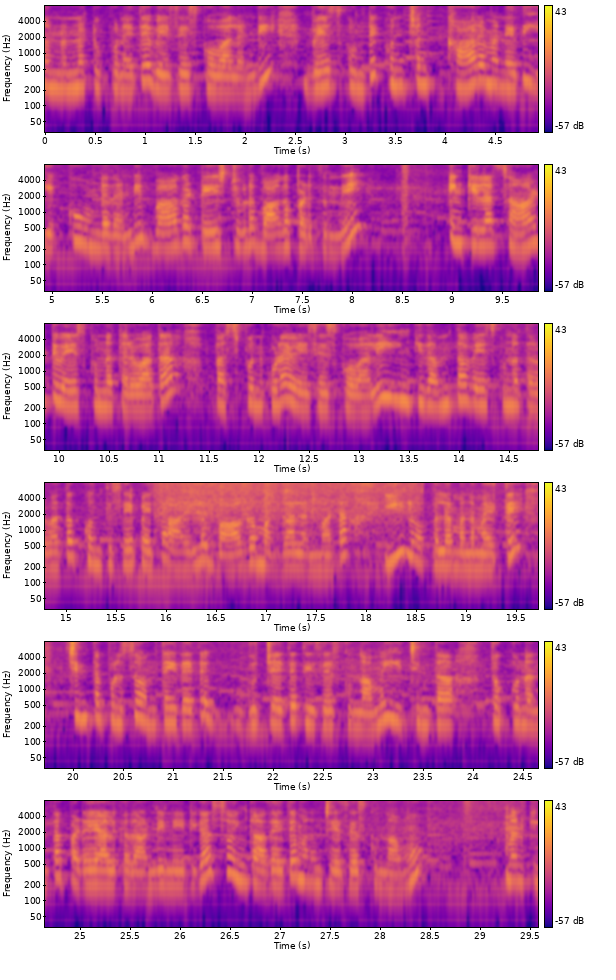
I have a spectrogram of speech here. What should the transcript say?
నున్న టుప్పునైతే వేసేసుకోవాలండి. వేసుకుంటే కొంచెం కారం అనేది ఎక్కువ ఉండదండి. బాగా టేస్ట్ కూడా బాగా పడుతుంది. ఇంక ఇలా సాల్ట్ వేసుకున్న తర్వాత పసుపుని కూడా వేసేసుకోవాలి. ఇంక ఇదంతా వేసుకున్న తర్వాత కొంతసేపు అయితే ఆయిల్లో బాగా మగ్గాలన్నమాట. ఈ లోపల మనమైతే చింత పులుసు అంత ఇదైతే గుజ్జు అయితే తీసేసుకుందాము. ఈ చింత తొక్కునంతా పడేయాలి కదా అండి నీట్గా. సో ఇంకా అదైతే మనం చేసేసుకుందాము. మనకి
